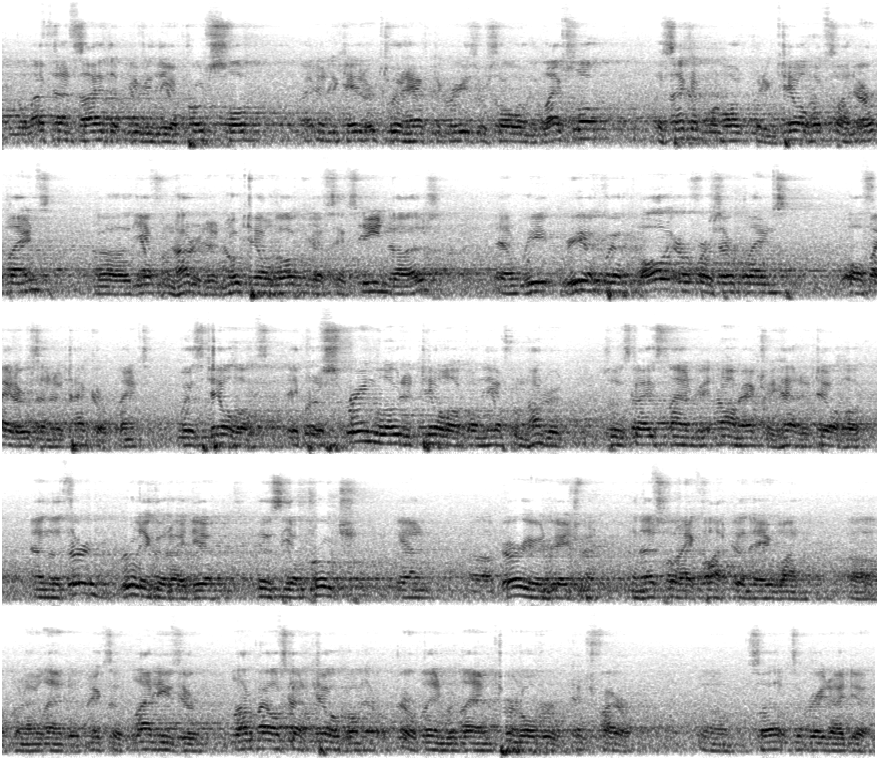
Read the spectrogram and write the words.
on the left-hand side that give you the approach slope indicator, two and a half degrees or so on the glide slope. The second one was putting tail hooks on airplanes. Uh, the F-100 had no tail hook, the F-16 does. And we re-equipped all Air Force airplanes, all fighters and attack airplanes, with tail hooks. They put a spring-loaded tail hook on the F-100, so this guys flying Vietnam actually had a tail hook. And the third really good idea is the approach and uh, barrier engagement, and that's what I caught in the A-1 uh, when I landed. Makes it a lot easier. A lot of pilots got killed when their airplane would land, turn over, catch fire. Um, so that was a great idea.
